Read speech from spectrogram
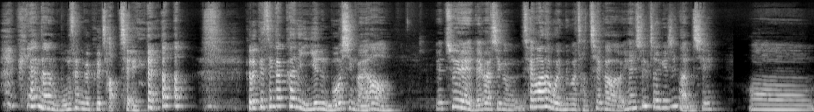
그냥 나는 몽상가 그 자체. 그렇게 생각하는 이유는 무엇인가요? 애초에 내가 지금 생활하고 있는 것 자체가 현실적이진 않지. 어,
